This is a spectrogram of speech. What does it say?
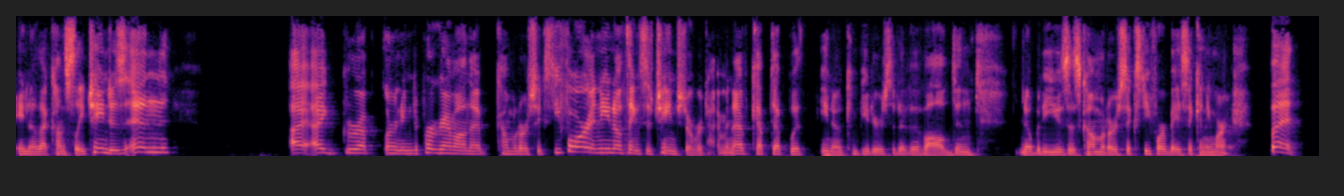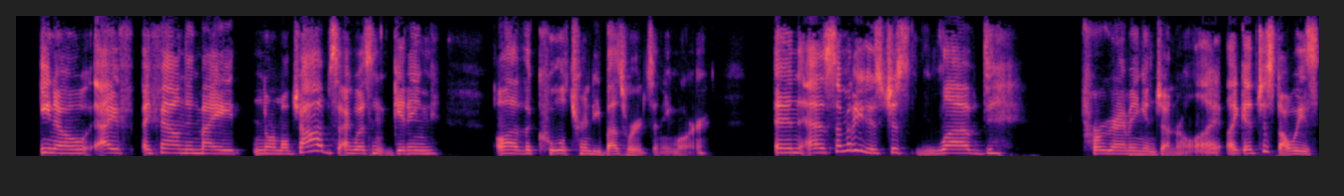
you know that constantly changes and I, I grew up learning to program on the Commodore 64, and you know things have changed over time. And I've kept up with you know computers that have evolved, and nobody uses Commodore 64 Basic anymore. But you know, I've I found in my normal jobs I wasn't getting a lot of the cool trendy buzzwords anymore. And as somebody who's just loved programming in general. I, like I just always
